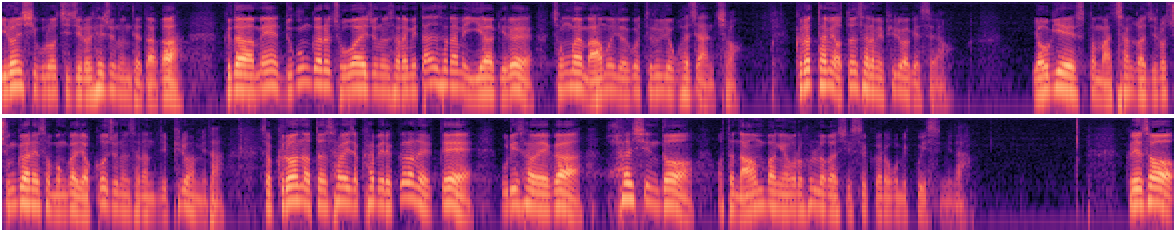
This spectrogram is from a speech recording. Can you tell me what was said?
이런 식으로 지지를 해주는 데다가 그 다음에 누군가를 좋아해주는 사람이 딴 사람의 이야기를 정말 마음을 열고 들으려고 하지 않죠. 그렇다면 어떤 사람이 필요하겠어요? 여기에서도 마찬가지로 중간에서 뭔가 엮어주는 사람들이 필요합니다. 그래서 그런 어떤 사회적 합의를 끌어낼 때 우리 사회가 훨씬 더 어떤 나은 방향으로 흘러갈 수 있을 거라고 믿고 있습니다. 그래서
